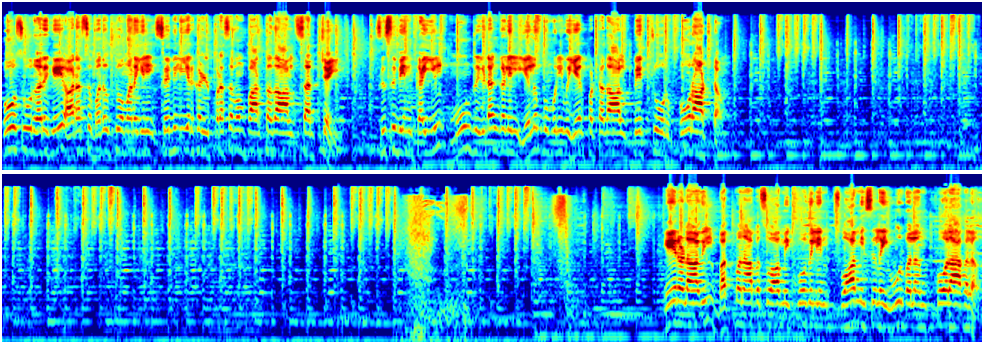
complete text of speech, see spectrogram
ஓசூர் அருகே அரசு மருத்துவமனையில் செவிலியர்கள் பிரசவம் பார்த்ததால் சர்ச்சை. சிசுவின் கையில் மூன்று இடங்களில் எலும்பு முறிவு ஏற்பட்டதால் பெற்றோர் போராட்டம். கேரளாவில் பத்மநாப சுவாமி கோவிலின் சுவாமி சிலை ஊர்வலம் கோலாகலம்.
